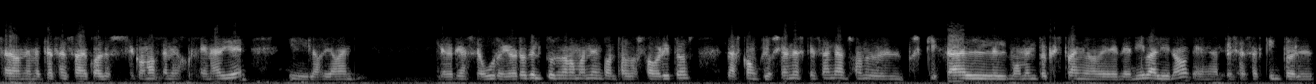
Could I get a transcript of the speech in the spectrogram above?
sabe dónde meterse, sabe cuáles se conoce mejor que nadie y, lógicamente, debería seguro. Yo creo que el Tour de Romandía en cuanto a los favoritos, las conclusiones que salgan son pues, quizá el, momento extraño de, de Nibali, ¿no? que pese a ser quinto, él,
